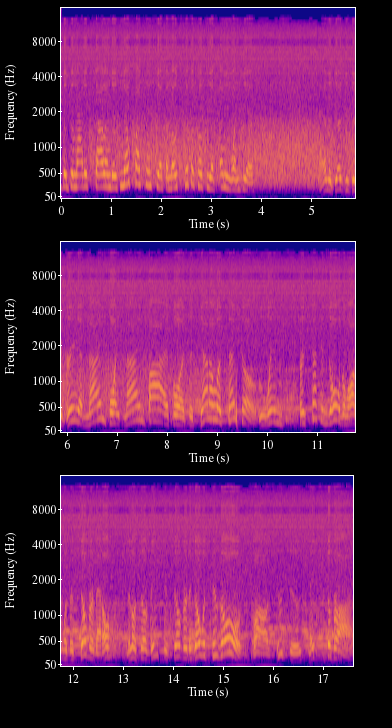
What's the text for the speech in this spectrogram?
The dramatic style, and there's no question she had the most difficulty of anyone here. And the judges agree at 9.95 for Tatiana Lysenko, who wins her second gold along with the silver medal. Milosovici is silver to go with two golds, while Gutsu takes the bronze.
